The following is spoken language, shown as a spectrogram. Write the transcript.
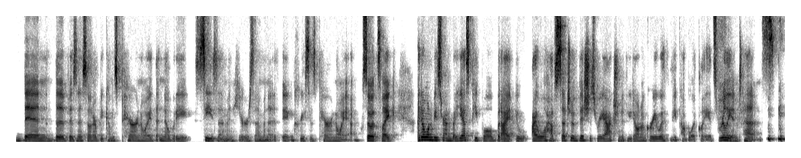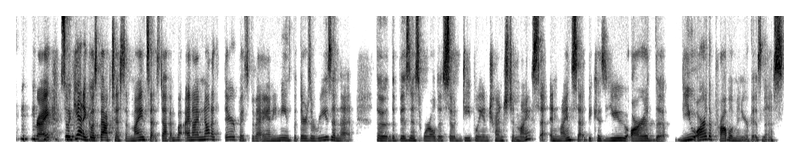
then the business owner becomes paranoid that nobody sees them and hears them and it, increases paranoia. So it's like i don't want to be surrounded by yes people but i i will have such a vicious reaction if you don't agree with me publicly. It's really intense right? So again it goes back to some mindset stuff and, and i'm not a therapist by any means but there's a reason that the the business world is so deeply entrenched in mindset in mindset because you are the you are the problem in your business.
